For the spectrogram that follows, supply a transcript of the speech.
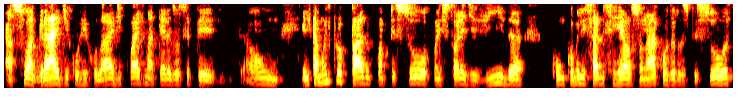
a sua grade curricular de quais matérias você teve. Então, ele está muito preocupado com a pessoa, com a história de vida, com como ele sabe se relacionar com outras pessoas.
